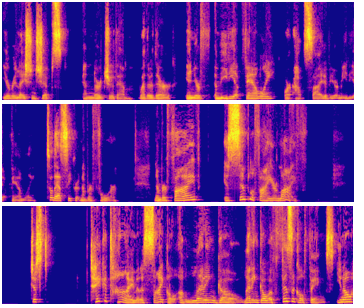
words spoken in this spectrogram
your relationships and nurture them, whether they're in your immediate family or outside of your immediate family. So that's secret number four. Number five is simplify your life. Just take a time and a cycle of letting go, letting go of physical things. You know,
